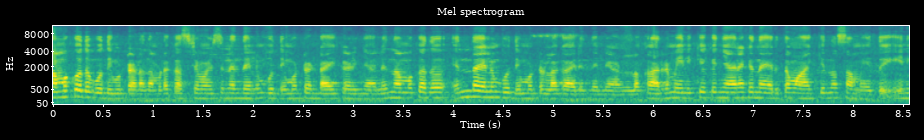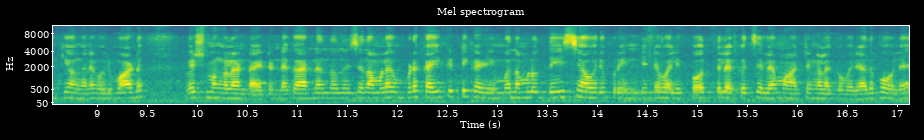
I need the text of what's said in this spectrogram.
നമുക്കത് ബുദ്ധിമുട്ടാണ്. നമ്മുടെ കസ്റ്റമേഴ്സിന് എന്തെങ്കിലും ബുദ്ധിമുട്ടുണ്ടായി കഴിഞ്ഞാൽ നമുക്കത് എന്തായാലും ബുദ്ധിമുട്ടുള്ള കാര്യം തന്നെയാണല്ലോ. കാരണം എനിക്കൊക്കെ ഞാനൊക്കെ നേരത്തെ വാങ്ങിക്കുന്ന സമയത്ത് എനിക്കും അങ്ങനെ ഒരുപാട് വിഷമങ്ങൾ ഉണ്ടായിട്ടുണ്ട്. കാരണം എന്താണെന്ന് വെച്ചാൽ നമ്മൾ ഇവിടെ കൈ കിട്ടി കഴിയുമ്പോൾ നമ്മൾ ഉദ്ദേശിച്ച ആ ഒരു പ്രിന്റിന്റെ വലിപ്പത്തിലൊക്കെ ചില മാറ്റങ്ങളൊക്കെ വരും. അതുപോലെ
